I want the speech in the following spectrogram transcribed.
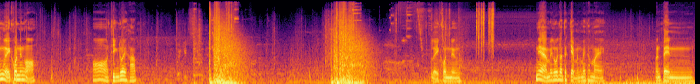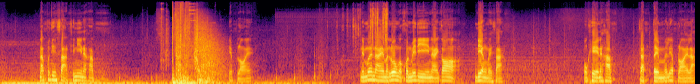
ยังเหลืออีกคนนึงเหรออ๋อจริงด้วยครับเหลืออีกคนนึงเนี่ยไม่รู้เราจะเก็บมันไว้ทำไม มันเป็นนักวิทยาศาสตร์ที่นี่นะครับ เรียบร้อย ในเมื่อนายมาร่วมกับคนไม่ดีนายก็เดี่ยงไปซะ โอเคนะครับ จัดเต็มไปเรียบร้อยละ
